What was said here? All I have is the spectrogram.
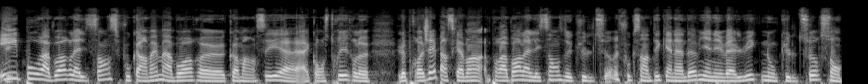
Et pour avoir la licence, il faut quand même avoir commencé à, à, construire le, le projet, parce qu'avant, pour avoir la licence de culture, il faut que Santé Canada vienne évaluer que nos cultures sont,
